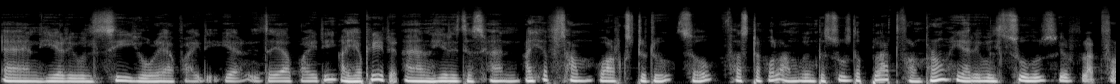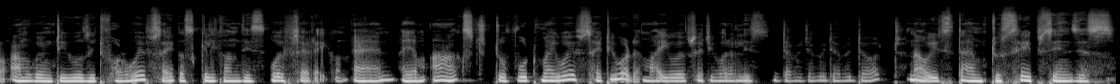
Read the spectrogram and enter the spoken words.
and here you will see your app id here is the app id i have created and here is this and i have some works to do. So first of all i'm going to choose the platform. From here you will choose your platform. I'm going to use it for website. Just click on this website icon. And i am asked to put my website url my website url is www. now it's time to save changes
